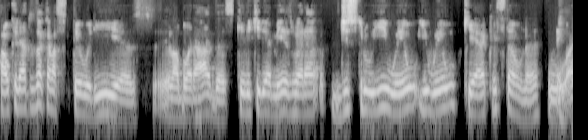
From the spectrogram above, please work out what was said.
ao criar todas aquelas teorias elaboradas, que ele queria mesmo era destruir o eu e o eu que era cristão, né? O, a,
